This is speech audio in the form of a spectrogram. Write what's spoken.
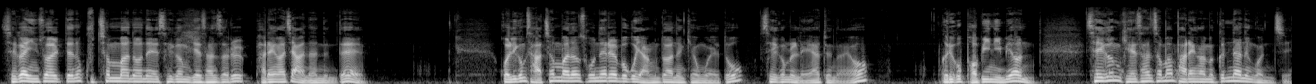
제가 인수할 때는 9천만 원의 세금 계산서를 발행하지 않았는데 권리금 4천만 원 손해를 보고 양도하는 경우에도 세금을 내야 되나요? 그리고 법인이면 세금 계산서만 발행하면 끝나는 건지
